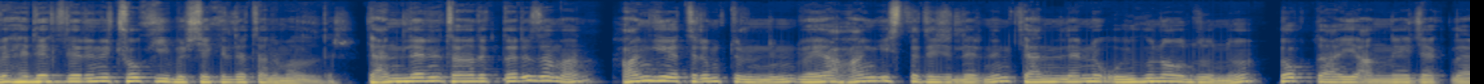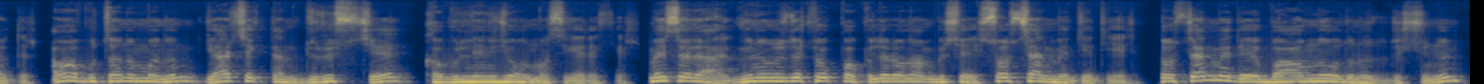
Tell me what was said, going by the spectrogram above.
ve hedeflerini çok iyi bir şekilde tanımalıdır. Kendilerini tanıdıkları zaman hangi yatırım türünün veya hangi stratejilerinin kendilerine uygun olduğunu çok daha iyi anlayacaklardır. Ama bu tanımanın gerçekten dürüstçe kabullenici olması gerekir. Mesela günümüzde çok popüler olan bir şey sosyal medya diyelim. Sosyal medyaya bağımlı olduğunuzu düşünün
